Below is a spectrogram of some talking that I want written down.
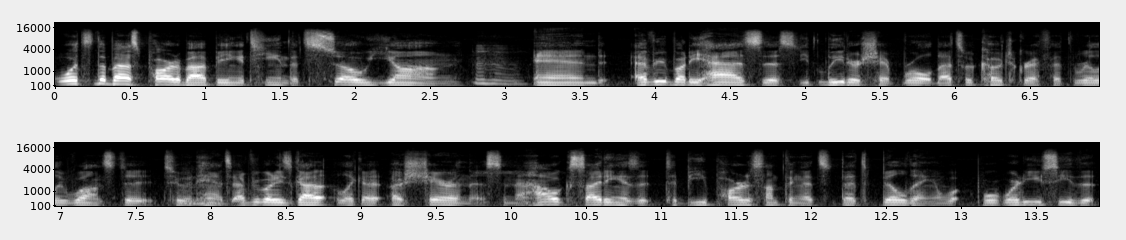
What's the best part about being a team that's so young Mm-hmm. and everybody has this leadership role? That's what Coach Griffith really wants to, to Mhm. enhance. Everybody's got like a, a share in this. And how exciting is it to be part of something that's that's building? And wh- where do you see the,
